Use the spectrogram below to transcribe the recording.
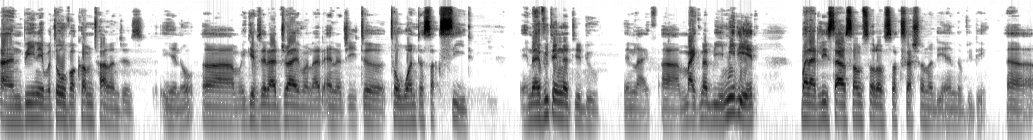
and being able to overcome challenges. You know, um, it gives you that drive and that energy to to want to succeed in everything that you do in life. Uh, might not be immediate, but at least have some sort of succession at the end of the day. Uh,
